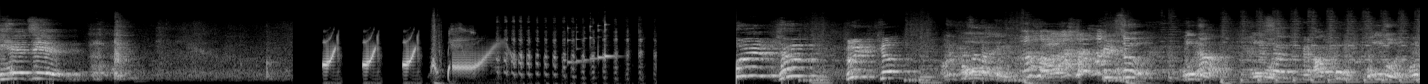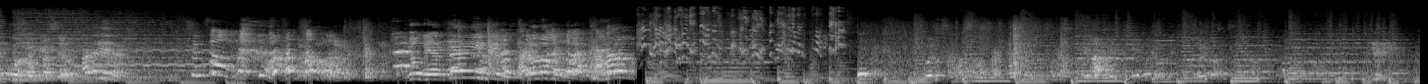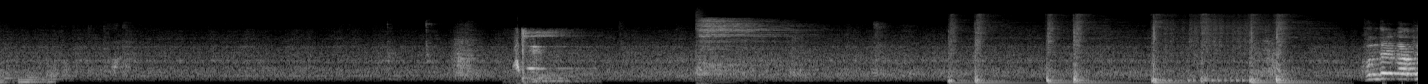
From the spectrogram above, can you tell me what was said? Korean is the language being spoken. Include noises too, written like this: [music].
이혜진. 불흉 불켜 오늘 파사장님. 필수. 공군. 필승 아공. 공군. 공군. 필수. 하늘이는. 충성! 이거 그냥 태양의 후예 들어가는 거야. 나라 군대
